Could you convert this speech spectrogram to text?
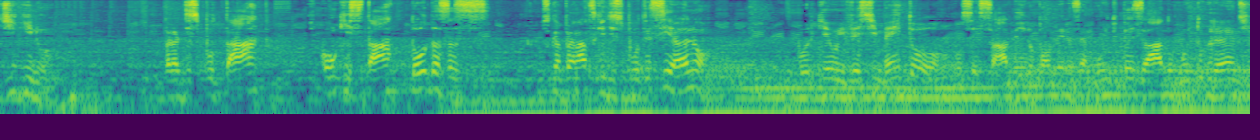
digno para disputar e conquistar todos os campeonatos que disputa esse ano, porque o investimento, vocês sabem, no Palmeiras é muito pesado, muito grande,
